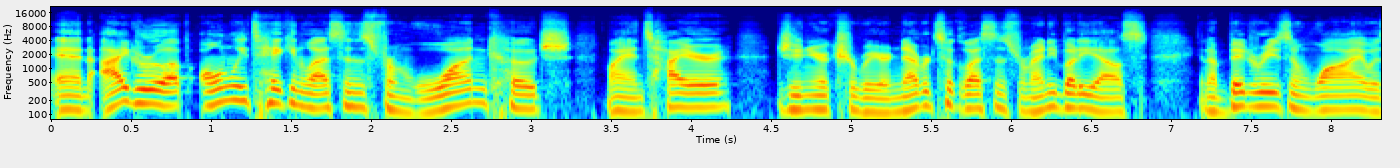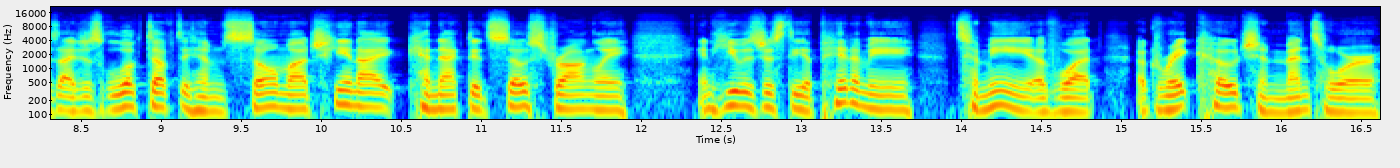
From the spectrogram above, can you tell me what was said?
And I grew up only taking lessons from one coach my entire junior career. Never took lessons from anybody else. And a big reason why was I just looked up to him so much. He and I connected so strongly. And he was just the epitome to me of what a great coach and mentor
